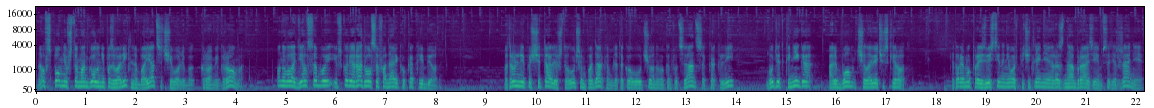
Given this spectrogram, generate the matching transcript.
Но, вспомнив, что монголу непозволительно бояться чего-либо, кроме грома, он овладел собой и вскоре радовался фонарику, как ребенок. Патрульные посчитали, что лучшим подарком для такого ученого-конфуцианца, как Ли, будет книга «Альбом «Человеческий род», который мог произвести на него впечатление разнообразием содержания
